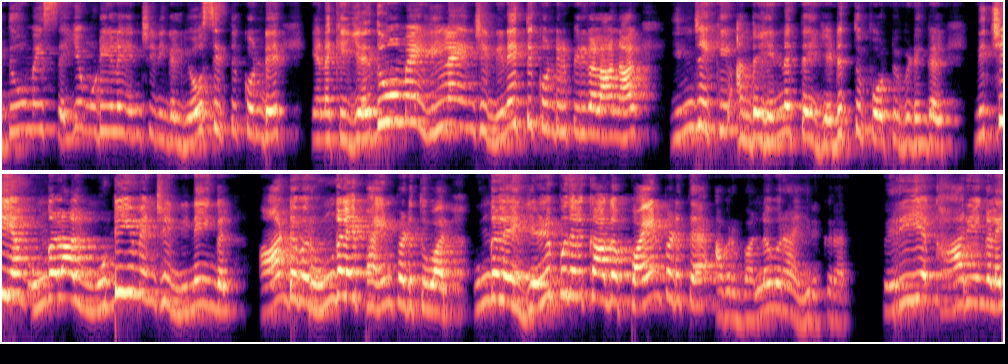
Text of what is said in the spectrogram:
எதுவுமே செய்ய முடியல என்று நீங்கள் யோசித்து கொண்டு எனக்கு எதுவுமே இல்லை என்று நினைத்து கொண்டிருப்பீர்களானால் இன்றைக்கு அந்த எண்ணத்தை எடுத்து போட்டு விடுங்கள். நிச்சயம் உங்களால் முடியும் என்று நினையுங்கள். ஆண்டவர் உங்களை பயன்படுத்துவார். உங்களை எழுப்புதலுக்காக பயன்படுத்த அவர் வல்லவராய் இருக்கிறார் பெரிய காரியங்களை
